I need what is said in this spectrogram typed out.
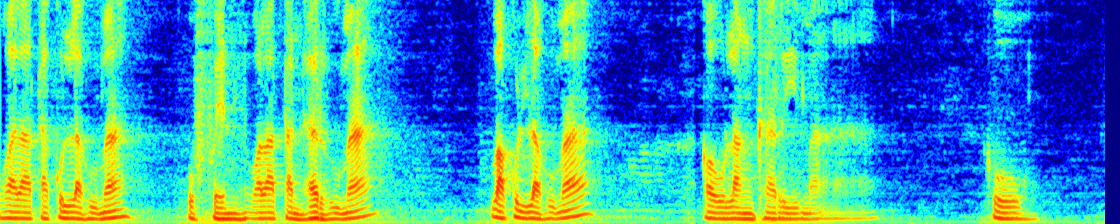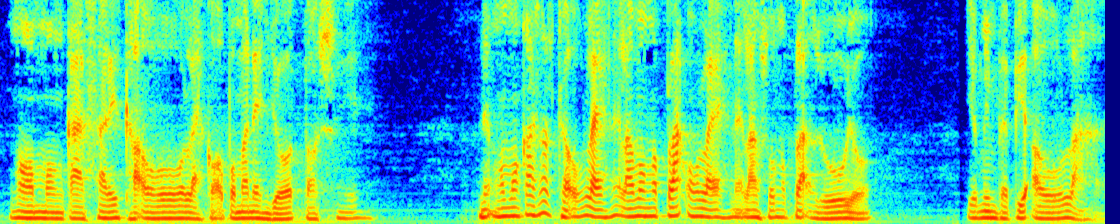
wala takullahuma uffin wala tanharhuma wa kullahuma kaulang karima ku ngomong kasar gak oleh kok apa maneh jotos nek ngomong kasar gak oleh nek langsung ngeplak oleh nek langsung ngeplak lho yo ya mimbabi Allah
